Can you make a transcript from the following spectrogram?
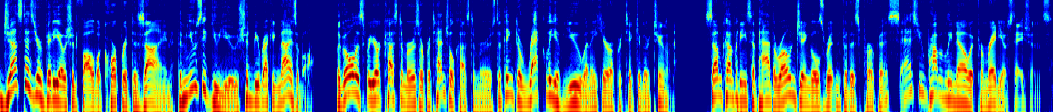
Just as your video should follow a corporate design, the music you use should be recognizable. The goal is for your customers or potential customers to think directly of you when they hear a particular tune. Some companies have had their own jingles written for this purpose, as you probably know it from radio stations.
